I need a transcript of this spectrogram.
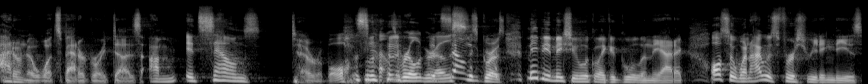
I don't know what spattergroit does. Um, it sounds terrible. Sounds real It gross. sounds gross. Maybe it makes you look like a ghoul in the attic. Also, when I was first reading these,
